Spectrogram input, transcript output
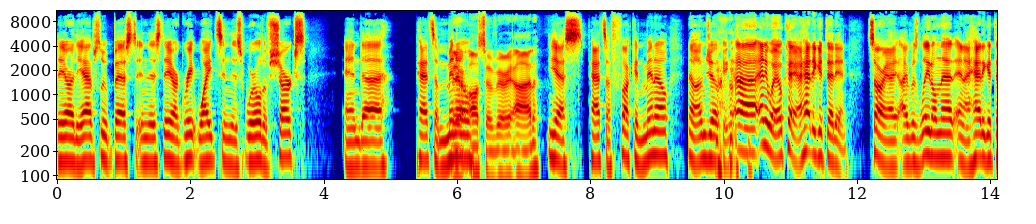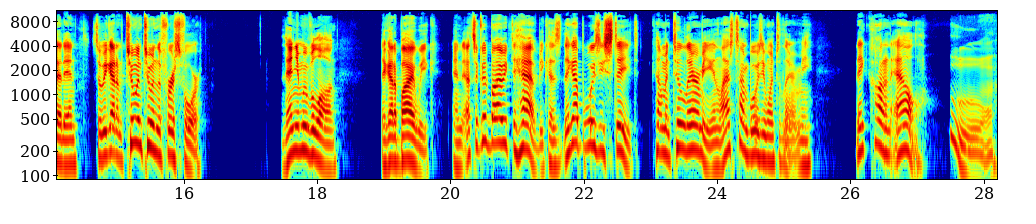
They are the absolute best in this. They are great whites in this world of sharks. And uh, Pat's a They're minnow. also very odd. Yes, Pat's a fucking minnow. No, I'm joking. uh, anyway, okay, I had to get that in. Sorry, I, I was late on that, and I had to get that in. So we got them two and two in the first four. Then you move along. They got a bye week, and that's a good bye week to have because they got Boise State coming to Laramie. And last time Boise went to Laramie, they caught an L. Ooh.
